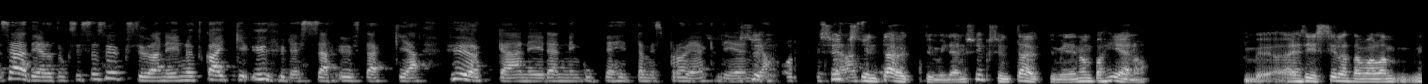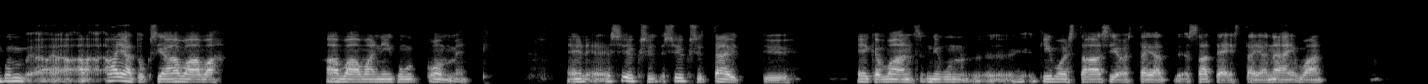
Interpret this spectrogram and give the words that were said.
säätiedotuksissa syksyä, niin nyt kaikki yhdessä yhtäkkiä hyökkää niiden niin kuin kehittämisprojektien. Sy- ja syksyn täyttyminen, syksyn täyttyminen, onpa hieno. Ja siis sillä tavalla niin kuin ajatuksia avaava, avaava niin kuin kommentti. Syksy, syksy täyttyy eikä vaan niin kuin, kivoista asioista ja sateista ja näin, vaan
